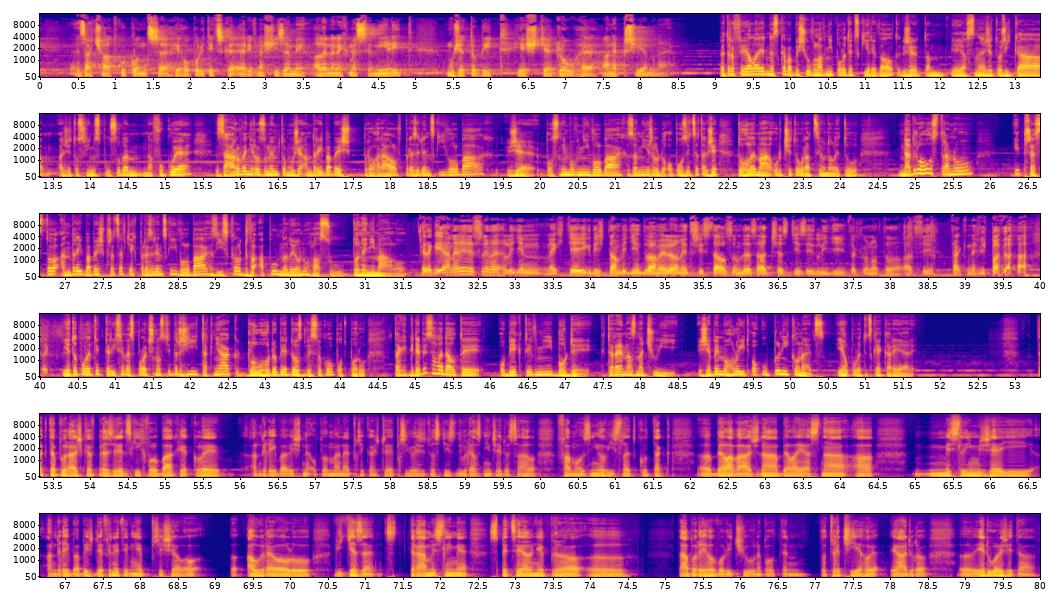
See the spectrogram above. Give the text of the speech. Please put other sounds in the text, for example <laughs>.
začátku konce jeho politické éry v naší zemi. Ale nenechme se mílit, může to být ještě dlouhé a nepříjemné. Petr Fiala je dneska Babišův hlavní politický rival, takže tam je jasné, že to říká a že to svým způsobem nafukuje. Zároveň rozumím tomu, že Andrej Babiš prohrál v prezidentských volbách, že po sněmovních volbách zamířil do opozice, takže tohle má určitou racionalitu. Na druhou stranu i přesto Andrej Babiš přece v těch prezidentských volbách získal 2,5 milionu hlasů. To není málo? Tak já nevím, jestli lidi nechtějí, když tam vidím 2 miliony 386 tisíc lidí, tak ono to asi tak nevypadá. <laughs> Tak... Je to politik, který se ve společnosti drží tak nějak dlouhodobě dost vysokou podporu. Tak kde bys hledal ty objektivní body, které naznačují, že by mohlo jít o úplný konec jeho politické kariéry? Tak ta porážka v prezidentských volbách, jakkoliv Andrej Babiš neopomene při každé příležitosti zdůraznit, že dosáhl famózního výsledku, tak eh, byla vážná, byla jasná a myslím, že jí Andrej Babiš definitivně přišel o eh, aureolu vítěze, která, myslím, je speciálně pro uh, tábor jeho voličů, nebo ten, to tvrdší jeho jádro, uh, je důležitá.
